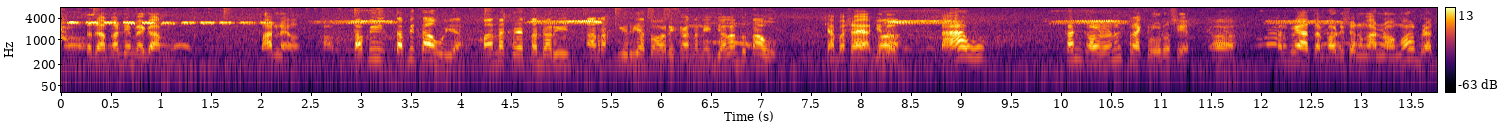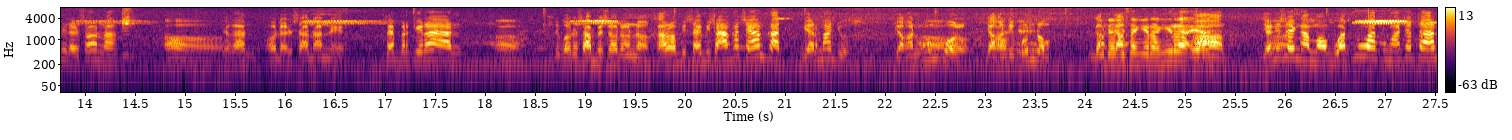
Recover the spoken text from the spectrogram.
Oh. sedangkan dia megang panel. Tapi tapi tahu ya mana kereta dari arah kiri atau arah kanan yang jalan tuh tahu. Siapa saya gitu? Oh. Tahu. Kan kalau ini trek lurus ya. Ah. Kan kelihatan kalau di sana nggak nongol berarti dari sana. Oh. Ya kan? Oh dari sana nih. Saya perkiraan. Ah. Ini baru sampai sana. Nah. Kalau bisa bisa angkat saya angkat biar maju. Jangan Oh, ngumpul, jangan oke. dibundung. Nggak- Udah bisa ngira-ngira ya. Ah, jadi Ah. saya nggak mau buat-buat kemacetan.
